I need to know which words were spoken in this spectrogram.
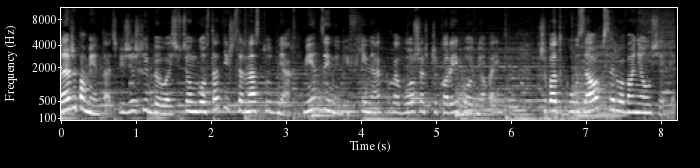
Należy pamiętać, iż jeśli byłeś w ciągu ostatnich 14 dniach, m.in. w Chinach, we Włoszech czy Korei Południowej, w przypadku zaobserwowania u siebie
